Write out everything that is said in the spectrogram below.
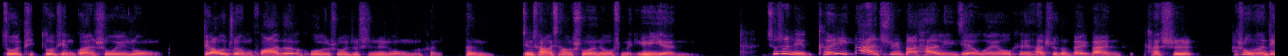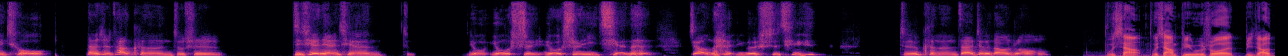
作品作品灌输一种标准化的，或者说就是那种我们很很经常想说的那种什么预言，就是你可以大致把它理解为 OK，它是个北半，它是它是我们的地球，但是它可能就是几千年前就有有史有史以前的这样的一个事情，就是可能在这个当中。不像不像，比如说比较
